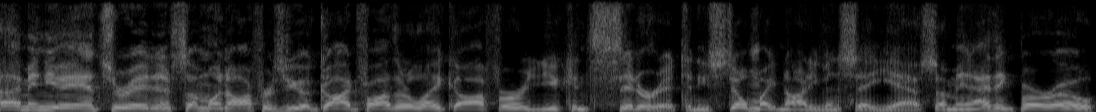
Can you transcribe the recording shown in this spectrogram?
I mean, you answer it, and if someone offers you a Godfather like offer, you consider it, and you still might not even say yes. I mean, I think Burrow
